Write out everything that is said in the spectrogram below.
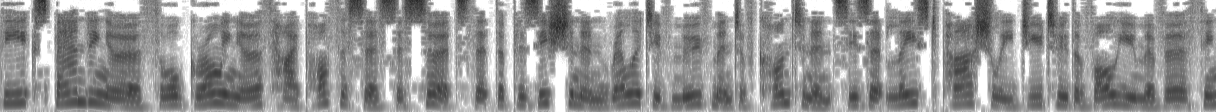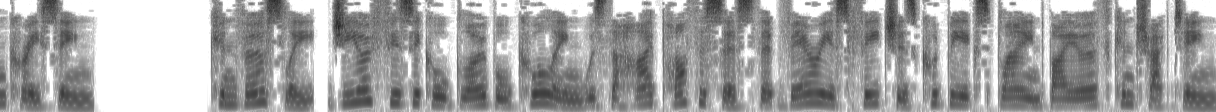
The expanding Earth or growing Earth hypothesis asserts that the position and relative movement of continents is at least partially due to the volume of Earth increasing. Conversely, geophysical global cooling was the hypothesis that various features could be explained by Earth contracting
